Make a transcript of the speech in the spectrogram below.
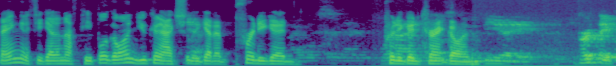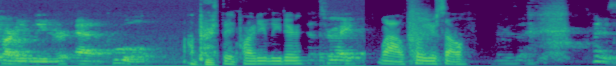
thing, and if you get enough people going, you can actually Yeah. get a pretty good, pretty When I good current going. Birthday party leader at a pool. A birthday party leader. That's right. Wow, kill yourself. There's a, there's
